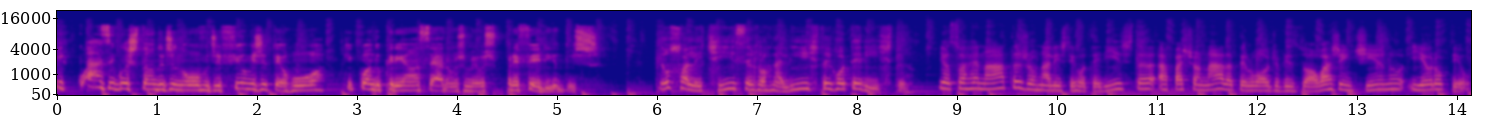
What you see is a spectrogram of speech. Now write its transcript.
e quase gostando de novo de filmes de terror que, quando criança, eram os meus preferidos. Eu sou a Letícia, jornalista e roteirista. E eu sou Renata, jornalista e roteirista, apaixonada pelo audiovisual argentino e europeu.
